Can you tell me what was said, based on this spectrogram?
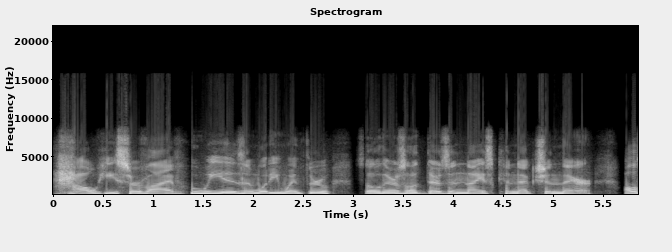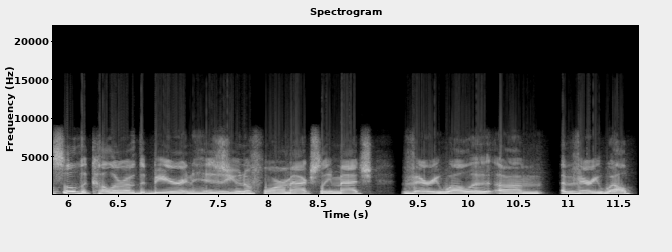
how he survived, who he is, and what he went through. So there's a there's a nice connection there. Also, the color of the beer and his uniform actually match very well, uh, um, uh, very well.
